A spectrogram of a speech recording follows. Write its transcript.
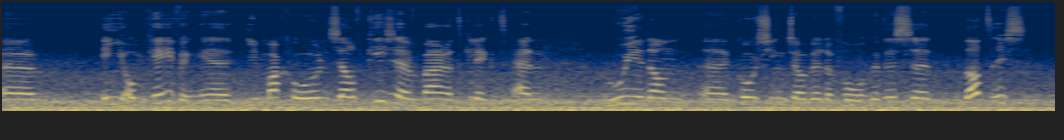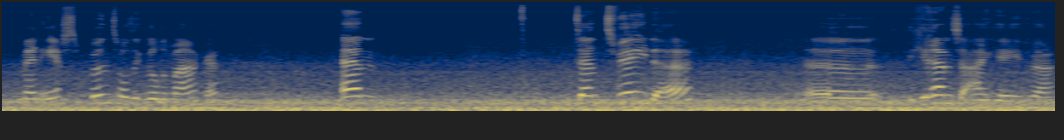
Um, in je omgeving. Je mag gewoon zelf kiezen waar het klikt en hoe je dan uh, coaching zou willen volgen. Dus uh, dat is mijn eerste punt wat ik wilde maken. En ten tweede grenzen aangeven.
